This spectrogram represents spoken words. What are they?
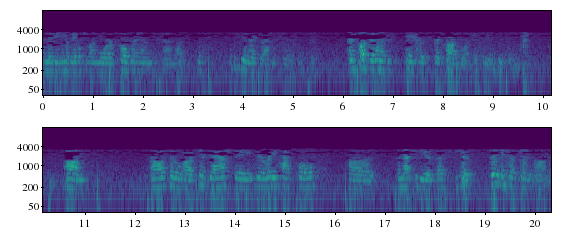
and maybe, you know, be able to run more programs and, uh, just, just be a nicer atmosphere. And plus, they won't have to pay for the Red Cross electricity and heating. Um, also, uh, Camp Dash, they, they're already half full, uh, and that should be a, that should be a really interesting, um,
